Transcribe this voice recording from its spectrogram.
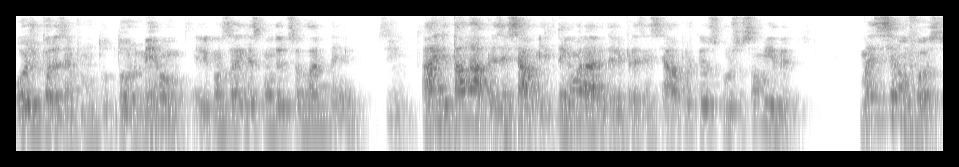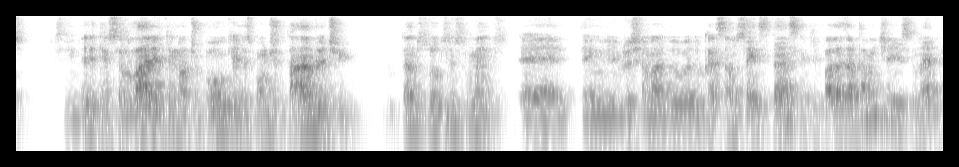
Hoje, por exemplo, um tutor meu, ele consegue responder do celular dele. Sim. Ah, ele está lá presencial? Ele tem o horário dele presencial porque os cursos são híbridos. Mas e se não fosse? Sim. Ele tem celular, ele tem notebook, ele responde de tablet, tantos outros instrumentos. É, tem um livro chamado Educação Sem Distância que fala exatamente isso, né?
